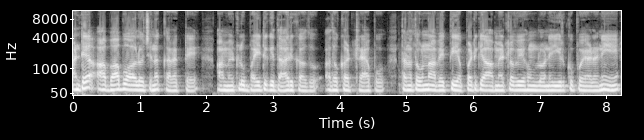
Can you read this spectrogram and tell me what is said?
అంటే ఆ బాబు ఆలోచన కరెక్టే. ఆ మెట్లు బయటికి దారి కాదు. అదొక ట్రాప్. తనతో ఉన్న ఆ వ్యక్తి ఎప్పటికీ ఆ మెట్ల వ్యూహంలోనే ఇరుక్కుపోయాడని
